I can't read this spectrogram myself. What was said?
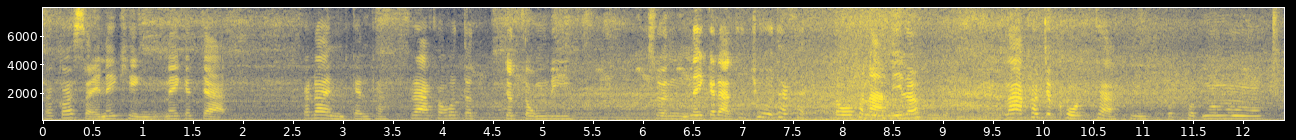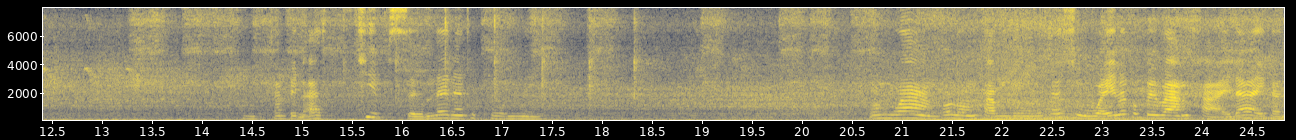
แล้วก็ใส่ในเข่งในกระจาด ก็ได้เหมือนกันค่ะ รากเขาก็จะจะตรงดี ส่วนในกระดาษทิชชู่ถ้าโตขนาดนี้แล้ว รากเขาจะขดค่ะนี่ขดขดงองทำเป็นอาชีพเสริมได้นะทุกคนนี่ว่างๆก็ลองทำดู ถ้าสวยแล้วก็ไปวางขายได้กัน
